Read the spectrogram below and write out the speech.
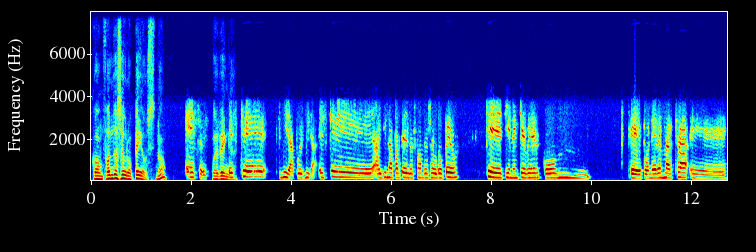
con fondos europeos, ¿no? Eso es. Pues venga. Es que, mira, pues mira, es que hay una parte de los fondos europeos que tienen que ver con poner en marcha eh,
